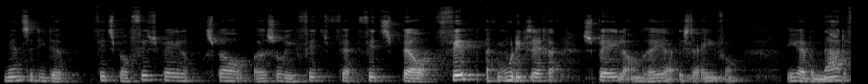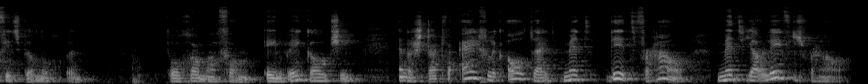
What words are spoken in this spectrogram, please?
mensen die de Fitspel VIP spelen, spel, uh, sorry, fit, Fitspel VIP moet ik zeggen, spelen. Andrea is daar een van. Die hebben na de Fitspel nog een programma van één op één coaching. En daar starten we eigenlijk altijd met dit verhaal, met jouw levensverhaal.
